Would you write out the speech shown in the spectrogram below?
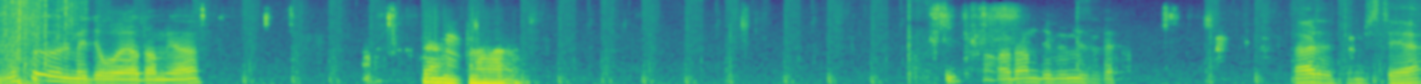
Nasıl ölmedi o adam ya? Ben anlamadım. Adam dibimizde. Nerede demişti ya?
